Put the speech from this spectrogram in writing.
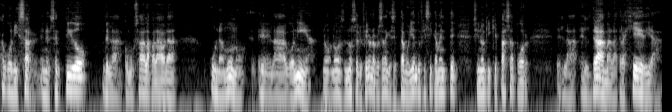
agonizar en el sentido de la, como usaba la palabra unamuno, eh, la agonía. No, no, se refiere a una persona que se está muriendo físicamente, sino que, que pasa por el drama, la tragedia,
